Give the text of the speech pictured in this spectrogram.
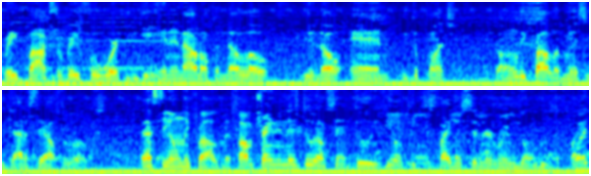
great boxer, great footwork. He can get in and out on Canelo, you know, and he can punch. The only problem is he got to stay off the ropes. That's the only problem. If I'm training this dude, I'm saying, dude, if you don't keep this fight in the ring, you're going to lose the fight.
